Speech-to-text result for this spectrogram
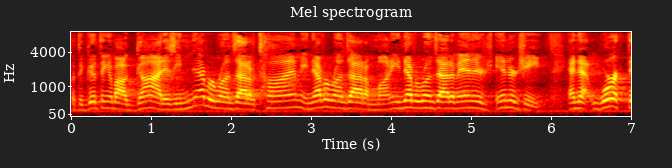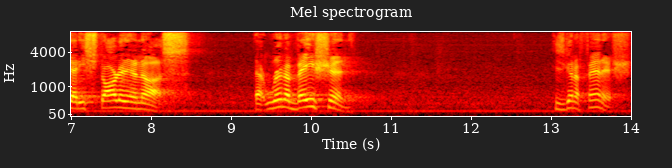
But the good thing about God is He never runs out of time, He never runs out of money, He never runs out of energy. And that work that He started in us, that renovation, He's going to finish.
